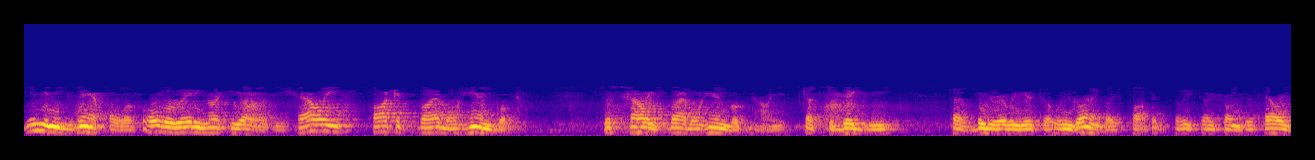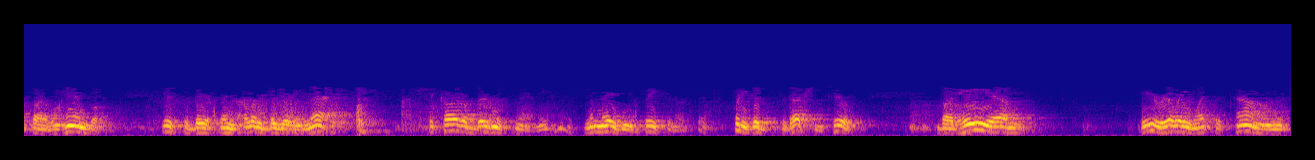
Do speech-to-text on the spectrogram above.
Give you an example of overrating archaeology. Halley's Pocket Bible Handbook. Just Halley's Bible Handbook now. He's got so big, he got bigger every year till it wouldn't go in anybody's pocket, so he started calling it just Halley's Bible Handbook. Used to be a thing a little bigger than that. Chicago businessman. He's an amazing preacher. It's pretty good production too. But he um, he really went to town on this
